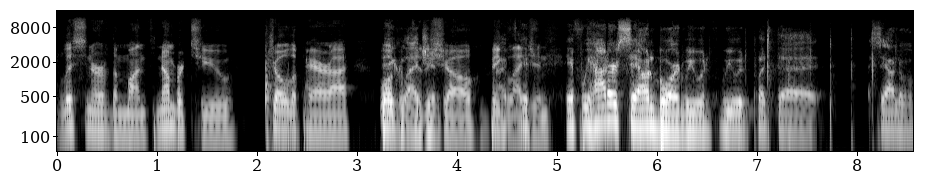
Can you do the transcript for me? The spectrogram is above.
Listener of the month, number two, Joe LaPera. Big Welcome to the legend. show. Big I've- if- legend. if we had our soundboard, we would, we would put the sound of a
